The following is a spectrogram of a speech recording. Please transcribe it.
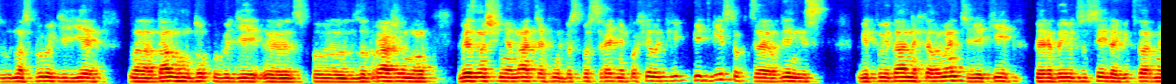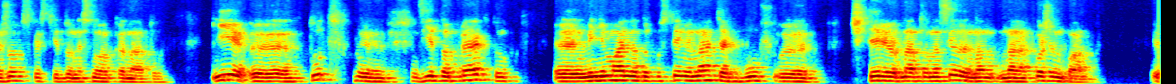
на споруді є на даному доповіді е, зображено визначення натягу безпосередньо похилих підвісок. Це один із відповідальних елементів, які передають зусилля від ферми жорсткості до несного канату. І е, тут, е, згідно проекту, е, мінімально допустимий натяг був е, 4,1 тонна сили на, на кожен банк. Е,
